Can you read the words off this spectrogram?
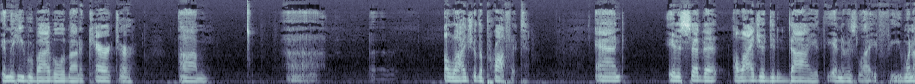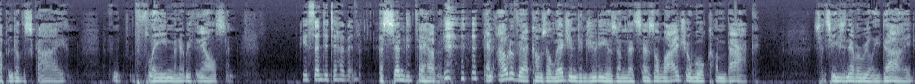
in the Hebrew Bible about a character, um, uh, Elijah the prophet. And it is said that Elijah didn't die at the end of his life. He went up into the sky and, and flame and everything else and he ascended to heaven. Ascended to heaven. and out of that comes a legend in Judaism that says Elijah will come back since he's never really died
